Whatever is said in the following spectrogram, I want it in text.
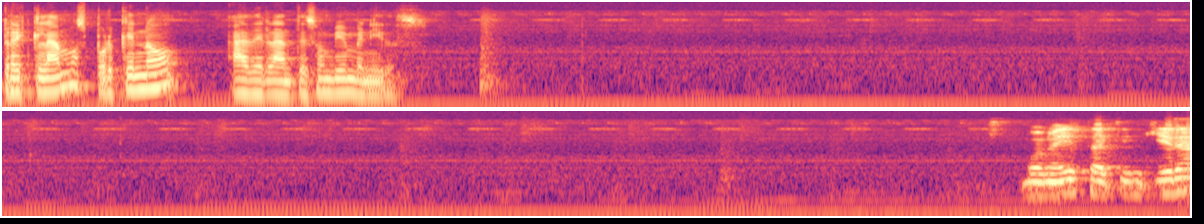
reclamos, ¿por qué no? Adelante, son bienvenidos. Bueno, ahí está, quien quiera,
